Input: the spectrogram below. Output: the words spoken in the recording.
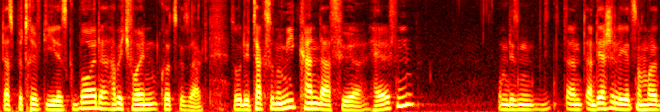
Das betrifft jedes Gebäude, habe ich vorhin kurz gesagt. So, die Taxonomie kann dafür helfen. Um diesen, an, an der Stelle jetzt nochmal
